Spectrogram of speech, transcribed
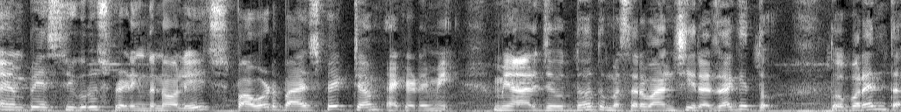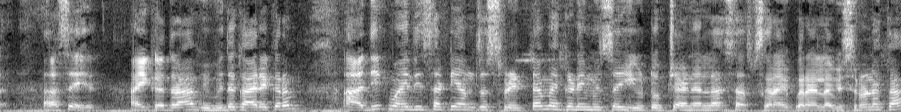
M P S C Guru spreading the knowledge powered by Spectrum Academy मी आर जे उद्धव तुम्हा सर्वांची रजा घेतो. तोपर्यंत असेच ऐकत रहा विविध कार्यक्रम. अधिक माहितीसाठी आमचं स्प्रेक्ट्रम अकॅडमीचं यूट्यूब चॅनलला सबस्क्राईब करायला विसरू नका.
